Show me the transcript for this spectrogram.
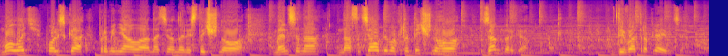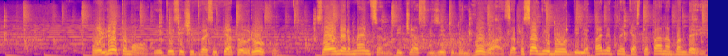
молодь польська проміняла націоналістичного Менсена на соціал-демократичного Зандберга. Дива трапляються. У лютому 2025 року Славомір Менсен під час візиту до Львова записав відео біля пам'ятника Степана Бандері,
